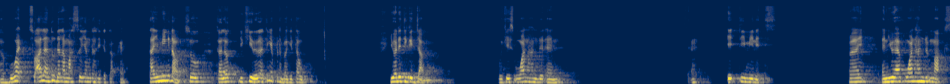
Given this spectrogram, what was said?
uh, buat soalan tu dalam masa yang dah ditetapkan. Timing tau. So kalau you kira, I think I pernah bagi tahu. You ada 3 jam. Which is 100 and 80 minutes. Right? And you have 100 marks.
